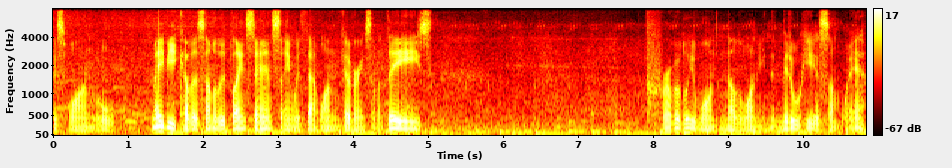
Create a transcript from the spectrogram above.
This one will maybe cover some of the plane stands, same with that one covering some of these. Probably want another one in the middle here somewhere.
